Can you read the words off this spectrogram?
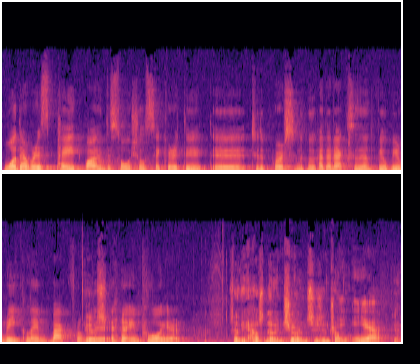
whatever is paid by the social security uh, to the person who had an accident will be reclaimed back from yes. the employer. So if he has no insurance, he's in trouble. Yeah. Yeah.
